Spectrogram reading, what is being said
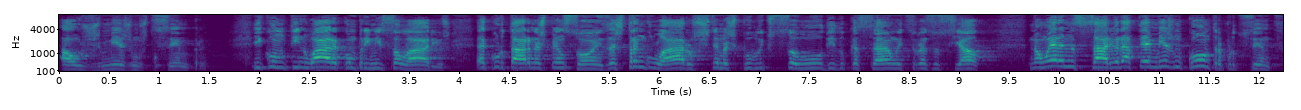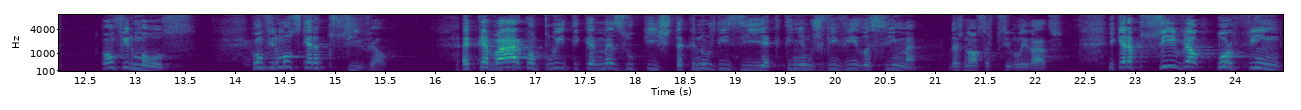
aos mesmos de sempre. e continuar a comprimir salários, a cortar nas pensões, a estrangular os sistemas públicos de saúde, educação e de segurança social. Não era necessário, era até mesmo contraproducente. Confirmou-se. Confirmou-se que era possível acabar com a política masoquista que nos dizia que tínhamos vivido acima das nossas possibilidades. E que era possível pôr fim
